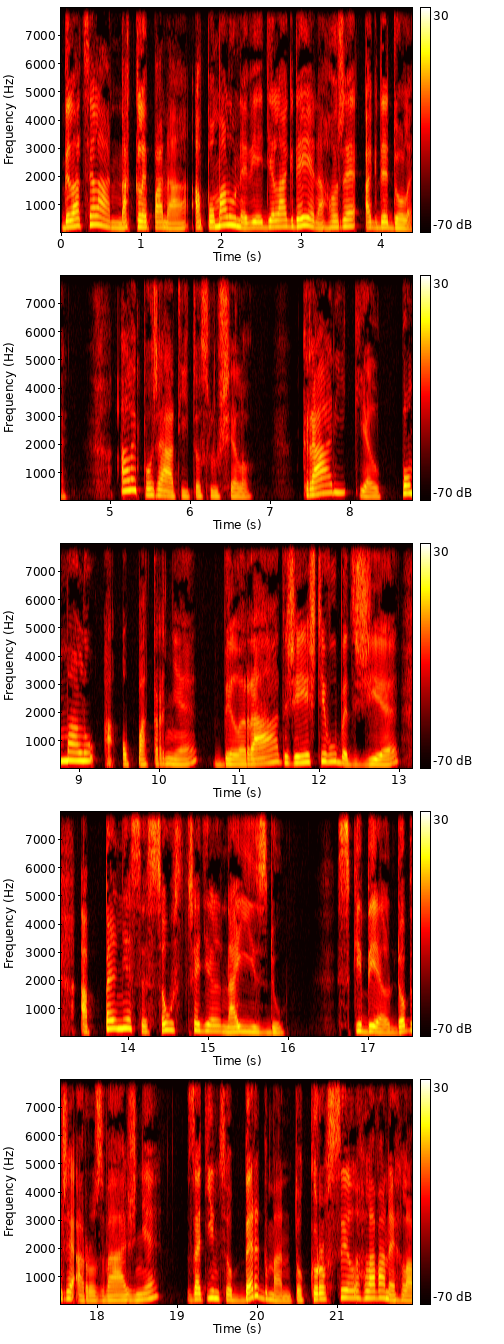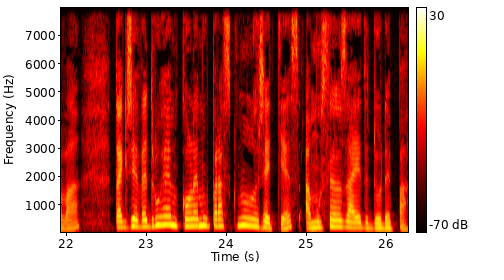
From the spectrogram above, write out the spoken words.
byla celá naklepaná a pomalu nevěděla, kde je nahoře a kde dole. Ale pořád jí to slušelo. Králík jel pomalu a opatrně, byl rád, že ještě vůbec žije a plně se soustředil na jízdu. Skyběl dobře a rozvážně, zatímco Bergman to krosil hlava nehlava, takže ve druhém kole mu prasknul řetěz a musel zajet do depa.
